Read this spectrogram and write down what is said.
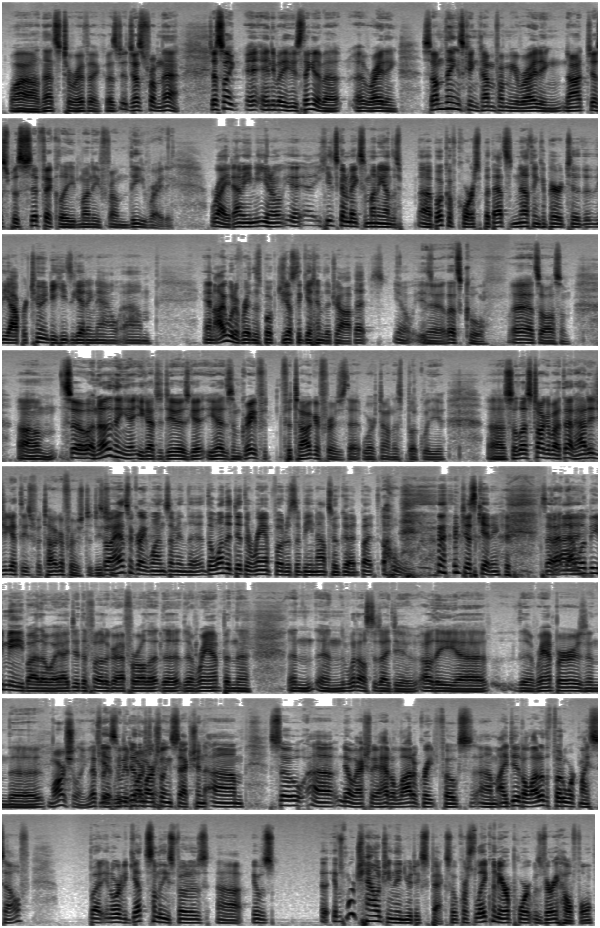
Wow, that's terrific. Just from that, just like anybody who's thinking about uh, writing, some things can come from your writing, not just specifically money from the writing. Right. I mean, you know, he's going to make some money on this uh, book, of course, but that's nothing compared to the, the opportunity he's getting now. Um, and I would have written this book just to get him the job. That's you know, yeah, that's cool. That's awesome. Um, so another thing that you got to do is get you had some great ph- photographers that worked on this book with you. Uh, so let's talk about that. How did you get these photographers to do? So I had some great ones. I mean, the the one that did the ramp photos of me not so good, but oh, just kidding. So that, that, would be me, by the way. I did the photograph for all the, the, the ramp and the and and what else did I do? Oh, the uh, the rampers and the marshaling. That's right. Yes, we, we, did, did the marshaling section. Um, so uh, no, actually, I had a lot of great folks. Um, I did a lot of the photo work myself, but in order to get some of these photos, uh, it was it was more challenging than you'd expect. So of course, Lakeland Airport was very helpful.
